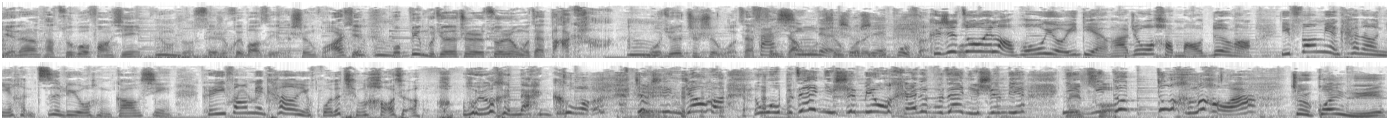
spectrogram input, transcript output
也能让他足够放心。比方说，随时汇报自己的生活，而且我并不觉得这是做任务在打卡，我觉得这是我在分享我生活的一部分。可是作为老婆，我有一点啊，就我好矛盾哦。一方面看到你很自律，我很高兴；可是一方面看到你活得挺好的，我又很难过。就是你知道吗？我不在你身边，我孩子不在你身边，你你都都很好啊。就是关于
